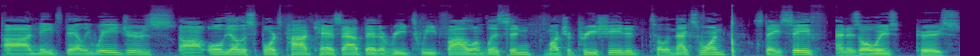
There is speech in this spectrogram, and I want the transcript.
uh, Nate's Daily Wagers, uh, all the other sports podcasts out there to retweet, follow, and listen. Much appreciated. Till the next one, stay safe. And as always, peace.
